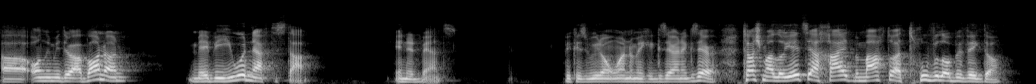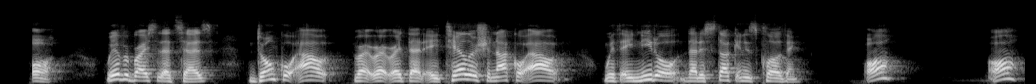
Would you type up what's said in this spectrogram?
uh, only midorabanan, maybe he wouldn't have to stop in advance because we don't want to make a gzera and a gzera. Tashma lo b'machto. Oh, we have a brisa that says, don't go out, right, right, right, that a tailor should not go out with a needle that is stuck in his clothing. Oh, oh.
